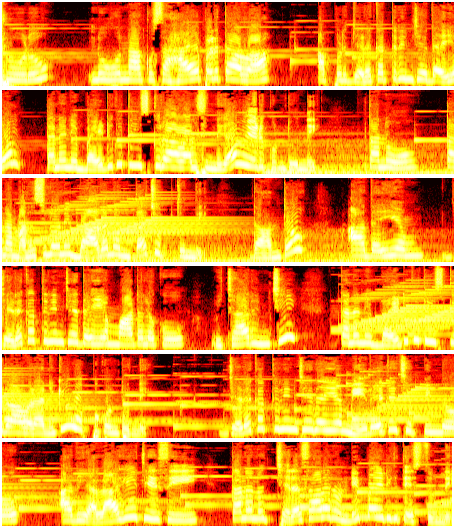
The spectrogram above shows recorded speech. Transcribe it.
చూడు నువ్వు నాకు సహాయపడతావా అప్పుడు జడ కత్తిరించే దయ్యం తనని బయటకు తీసుకురావాల్సిందిగా వేడుకుంటుంది. తను తన మనసులోని బాధనంతా చెప్తుంది. దాంతో ఆ దయ్యం జడ కత్తిరించే దయ్యం మాటలకు విచారించి తనని బయటికి తీసుకురావడానికి ఒప్పుకుంటుంది. జడ కత్తిరించే దయ్యం ఏదైతే చెప్పిందో అది అలాగే చేసి తనను చెరసాల నుండి బయటికి తెస్తుంది.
